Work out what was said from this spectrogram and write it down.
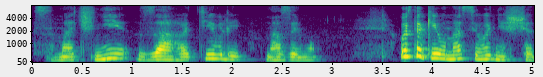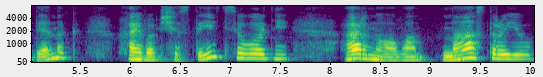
смачні заготівлі на зиму. Ось такий у нас сьогодні щоденник. Хай вам щастить сьогодні, гарного вам настрою,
